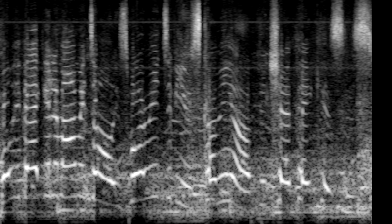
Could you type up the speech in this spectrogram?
we'll be back in a moment, dollies. More interviews coming up. Big champagne kisses.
